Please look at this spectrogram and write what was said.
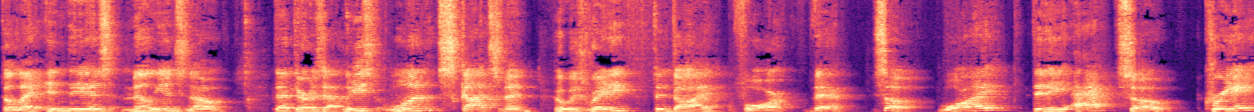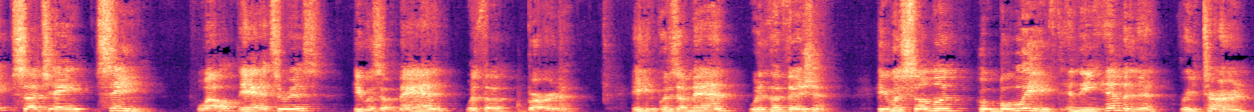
to let India's millions know that there is at least one Scotsman who is ready to die for them. So, why did he act so, create such a scene? Well, the answer is he was a man with a burden. He was a man with a vision. He was someone who believed in the imminent return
